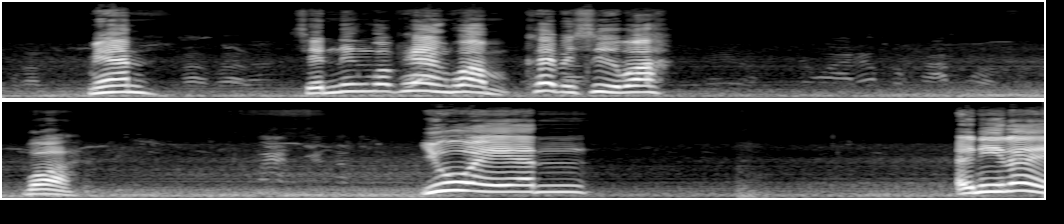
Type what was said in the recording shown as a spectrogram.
บ่ครับแม่นครับครับเส้นหนึงบ่แพงพร้อมเคยไปซื้อบ่ว่าครับ ยังครับอยู่ไออันไอนี่เลย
